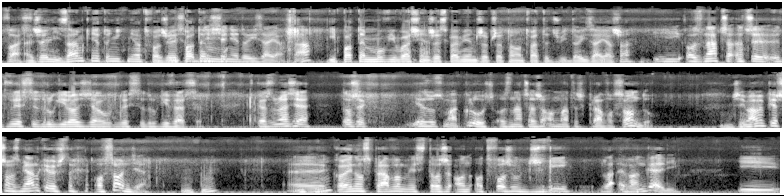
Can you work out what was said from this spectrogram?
a Właśnie. jeżeli zamknie, to nikt nie To otworzy. I jest potem, odniesienie do Izajasza I potem mówi właśnie, że sprawiłem, że przed tą otwarte drzwi. Do Izajasza? i oznacza, znaczy 22 rozdział, 22 werset. W każdym razie to, że Jezus ma klucz, oznacza, że on ma też prawo sądu. Czyli mamy pierwszą wzmiankę już o sądzie. Mhm. E, Mhm. Kolejną sprawą jest to, że on otworzył drzwi dla Ewangelii i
